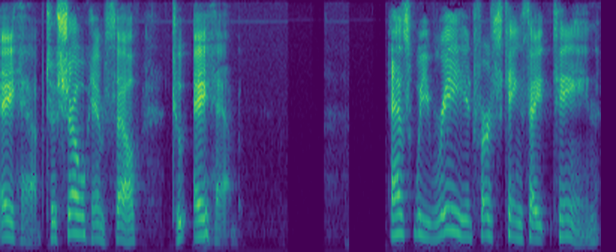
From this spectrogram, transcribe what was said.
Ahab, to show himself to Ahab. As we read 1 Kings 18,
